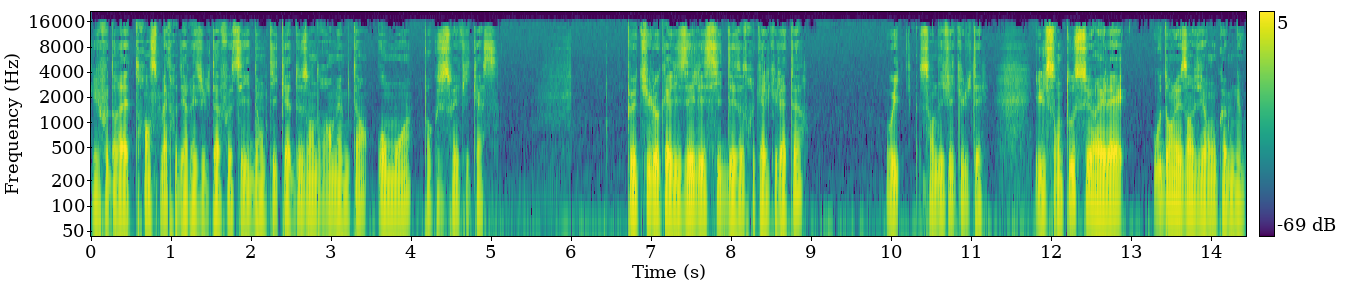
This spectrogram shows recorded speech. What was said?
Il faudrait transmettre des résultats faussés identiques à deux endroits en même temps, au moins, pour que ce soit efficace. Peux-tu localiser les sites des autres calculateurs? Oui, sans difficulté. Ils sont tous sur Relay ou dans les environs comme nous.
